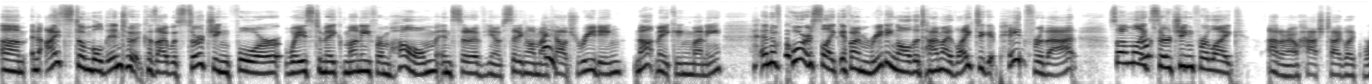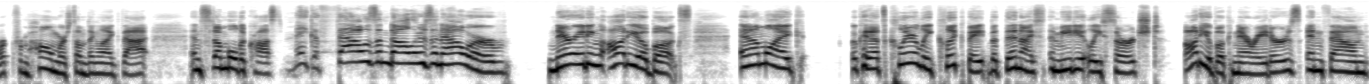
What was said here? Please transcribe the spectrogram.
Um, and I stumbled into it because I was searching for ways to make money from home instead of, you know, sitting on my couch reading, not making money. And of course, like if I'm reading all the time, I'd like to get paid for that. So I'm like searching for like, I don't know, hashtag like work from home or something like that, and stumbled across make a thousand dollars an hour narrating audiobooks. And I'm like, okay, that's clearly clickbait. But then I immediately searched audiobook narrators and found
